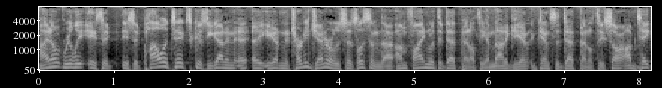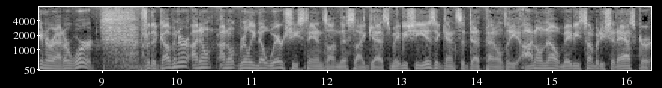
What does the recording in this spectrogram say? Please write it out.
I don't really. Is it is it politics? Because you got an uh, you got an attorney general who says, "Listen, I'm fine with the death penalty. I'm not against the death penalty." So I'm taking her at her word. For the governor, I don't I don't really know where she stands on this. I guess maybe she is against the death penalty. I don't know. Maybe somebody should ask her.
